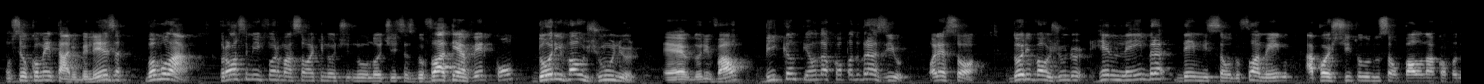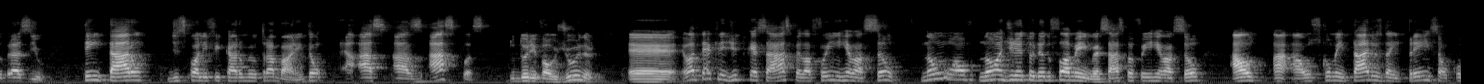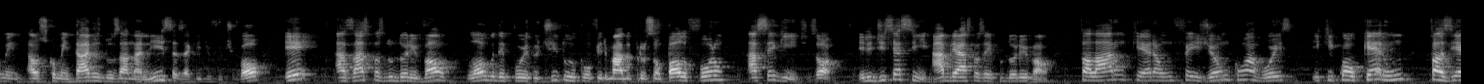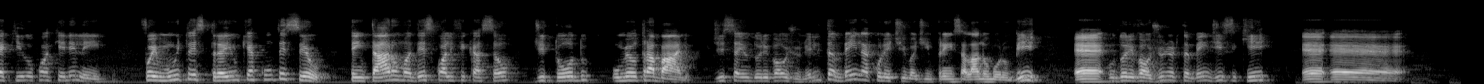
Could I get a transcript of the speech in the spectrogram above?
o seu comentário, beleza? Vamos lá. Próxima informação aqui no Notícias do Fla tem a ver com Dorival Júnior. É, o Dorival, bicampeão da Copa do Brasil. Olha só, Dorival Júnior relembra demissão do Flamengo após título do São Paulo na Copa do Brasil. Tentaram desqualificar o meu trabalho. Então, as, as aspas do Dorival Júnior, é, eu até acredito que essa aspa ela foi em relação não, ao, não à diretoria do Flamengo, essa aspa foi em relação ao, a, aos comentários da imprensa, ao, aos comentários dos analistas aqui de futebol e as aspas do Dorival, logo depois do título confirmado para o São Paulo, foram as seguintes. Ó, ele disse assim: abre aspas aí para o Dorival. Falaram que era um feijão com arroz e que qualquer um fazia aquilo com aquele elenco. Foi muito estranho o que aconteceu. Tentaram uma desqualificação de todo o meu trabalho, disse aí o Dorival Júnior. Ele também, na coletiva de imprensa lá no Morumbi, é, o Dorival Júnior também disse que. É, é,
